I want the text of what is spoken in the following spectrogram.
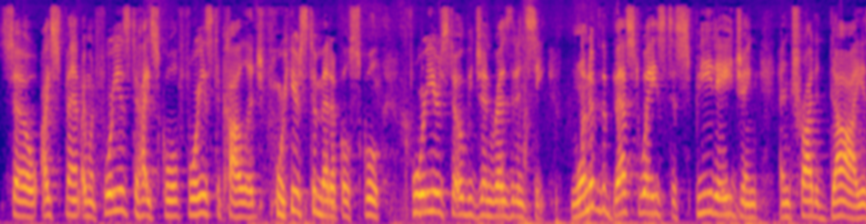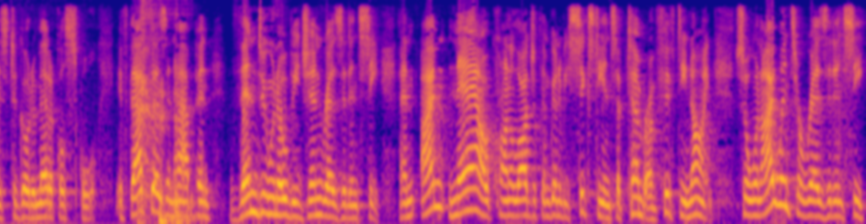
So I spent I went 4 years to high school, 4 years to college, 4 years to medical school, four years to OB-GYN residency. One of the best ways to speed aging and try to die is to go to medical school. If that doesn't happen, then do an OB-GYN residency. And I'm now chronologically, I'm going to be 60 in September. I'm 59. So when I went to residency,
